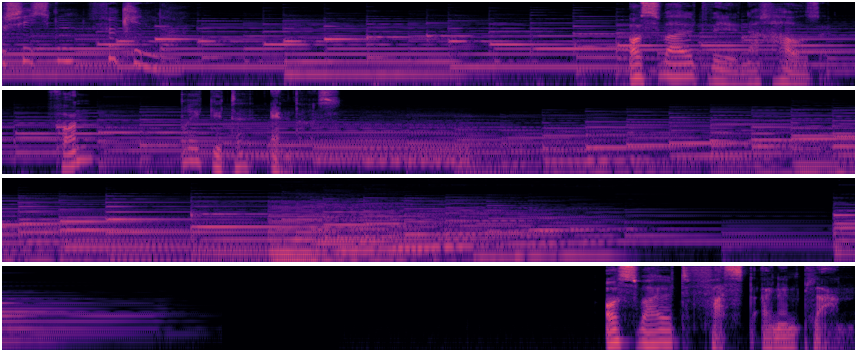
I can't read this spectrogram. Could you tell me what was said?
Hörgeschichten für Kinder. Oswald will nach Hause von Brigitte Endres. Oswald fasst einen Plan.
